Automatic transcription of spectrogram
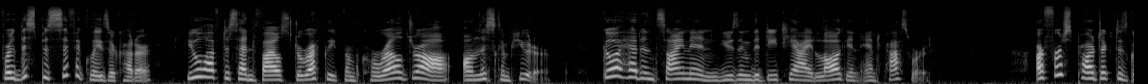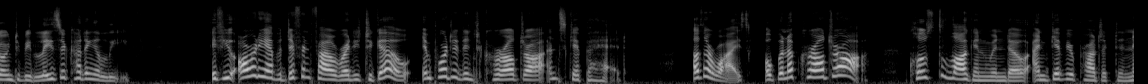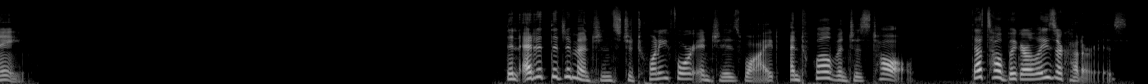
For this specific laser cutter, you will have to send files directly from CorelDRAW on this computer. Go ahead and sign in using the DTI login and password. Our first project is going to be laser cutting a leaf. If you already have a different file ready to go, import it into CorelDRAW and skip ahead. Otherwise, open up CorelDRAW, close the login window, and give your project a name. Then edit the dimensions to 24 inches wide and 12 inches tall. That's how big our laser cutter is.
